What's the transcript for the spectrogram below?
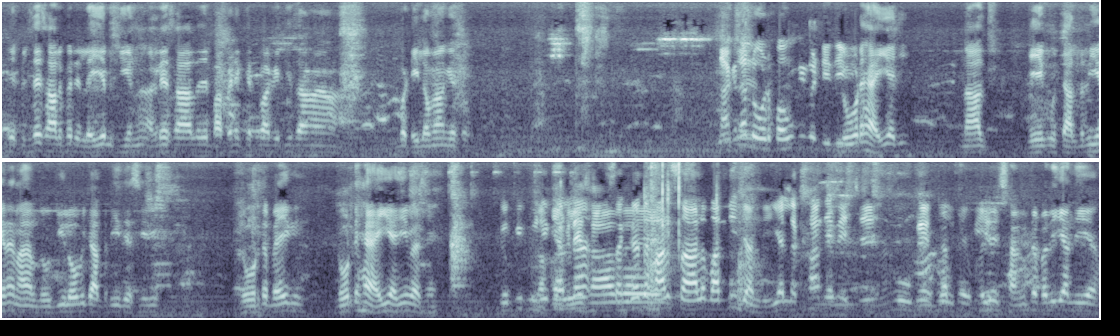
ਇਹ ਪਿਛਲੇ ਸਾਲ ਫਿਰ ਲਈ ਹੈ ਮਸ਼ੀਨ ਅਗਲੇ ਸਾਲ ਜੇ ਬਾਬੇ ਨੇ ਕਿਰਪਾ ਕੀਤੀ ਤਾਂ ਵੱਡੀ ਲਵਾਂਗੇ ਤੋਂ ਲੱਗਦਾ ਲੋਡ ਪਊਗੀ ਵੱਡੀ ਦੀ। ਲੋੜ ਹੈ ਹੀ ਹੈ ਜੀ। ਨਾਲ ਜੇ ਕੋਈ ਚੱਲ ਰਹੀ ਹੈ ਨਾ ਨਾਲ ਦੂਜੀ ਲੋ ਵੀ ਚੱਲ ਰਹੀ ਦੇਸੀ ਦੀ ਲੋੜ ਤੇ ਪਏਗੀ। ਲੋੜ ਤੇ ਹੈ ਹੀ ਹੈ ਜੀ ਵੈਸੇ। ਕਿਉਂਕਿ ਪੂਰੀ ਬਾਕੀ ਗੱਲ ਅਗਲੇ ਸਾਲ ਸੰਗਤ ਹਰ ਸਾਲ ਵੱਧਦੀ ਜਾਂਦੀ ਹੈ ਲੱਖਾਂ ਦੇ ਵਿੱਚ ਹੋ ਗਏ ਹੋ ਚੁੱਕੀ ਹੈ। ਇਹ ਸੰਗਤ ਵਧੀ ਜਾਂਦੀ ਆ।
